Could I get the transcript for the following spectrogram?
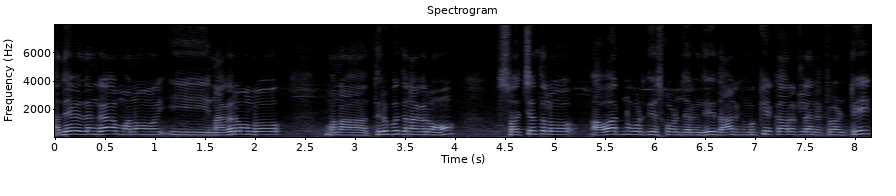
అదేవిధంగా మనం ఈ నగరంలో మన తిరుపతి నగరం స్వచ్ఛతలో అవార్డును కూడా తీసుకోవడం జరిగింది. దానికి ముఖ్య కారకులైనటువంటి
